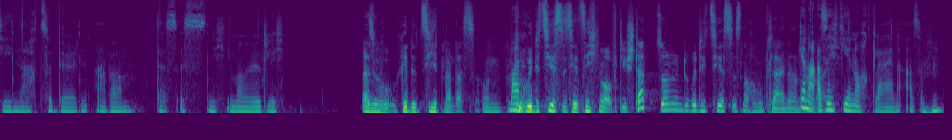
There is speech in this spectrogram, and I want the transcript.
die nachzubilden, aber das ist nicht immer möglich. Also reduziert man das. Und man, du reduzierst es jetzt nicht nur auf die Stadt, sondern du reduzierst es noch im kleineren Genau, Bereich. also ich gehe noch kleiner. Also mhm.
